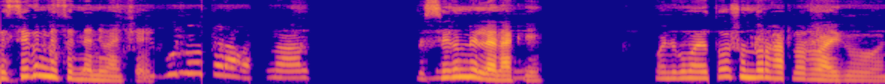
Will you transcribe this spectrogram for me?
বেশি গুণ নিছেন জানি মানছে বেশি গুণ নিলে নাকি বলি তোমার এত সুন্দর কাঠল রাই গুণ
